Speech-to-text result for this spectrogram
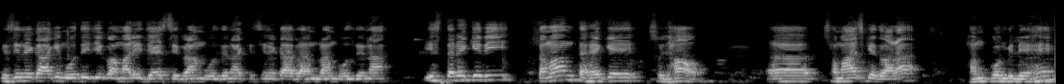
किसी ने कहा कि मोदी जी को हमारी जय श्री राम बोल देना किसी ने कहा राम राम बोल देना। इस तरह के भी तमाम तरह के सुझाव आ, समाज के द्वारा हमको मिले हैं।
